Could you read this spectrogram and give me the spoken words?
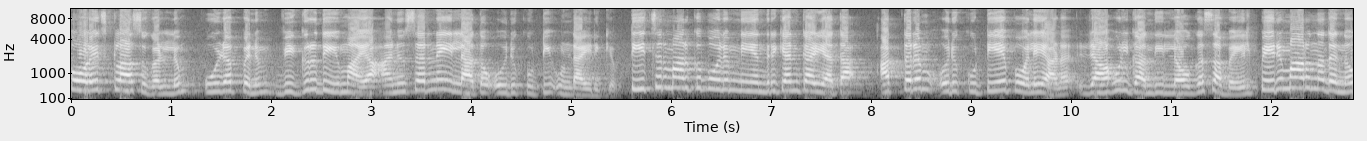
കോളേജ് ക്ലാസ്സുകളിലും ഉഴപ്പനും വികൃതിയുമായ അനുസരണയില്ലാത്ത ഒരു കുട്ടി ഉണ്ടായിരിക്കും. ടീച്ചർമാർക്ക് പോലും നിയന്ത്രിക്കാൻ കഴിയാത്ത അത്തരം ഒരു കുട്ടിയെ പോലെയാണ് രാഹുൽ ഗാന്ധി ലോകസഭയിൽ പെരുമാറുന്നതെന്ന്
